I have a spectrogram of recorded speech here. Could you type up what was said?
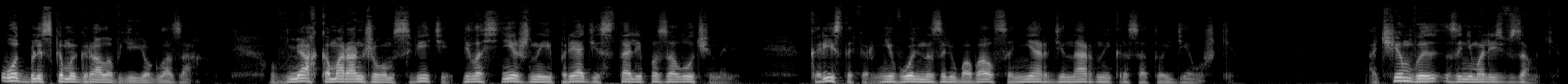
отблеском играло в ее глазах. В мягком оранжевом свете белоснежные пряди стали позолоченными. Кристофер невольно залюбовался неординарной красотой девушки. — А чем вы занимались в замке?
